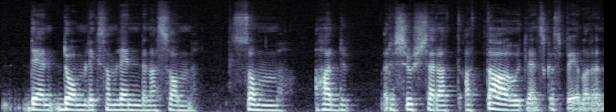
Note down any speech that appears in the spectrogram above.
den, de liksom länderna som, som hade resurser att, att ta utländska spelare.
